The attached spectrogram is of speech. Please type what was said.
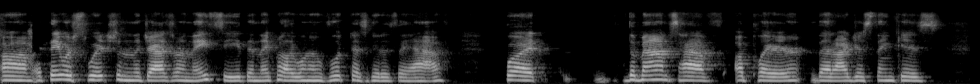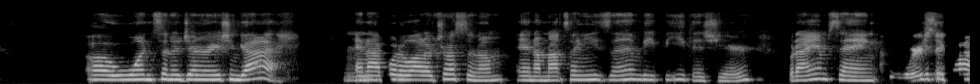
Um, if they were switched and the Jazz are in the eighth seed, then they probably wouldn't have looked as good as they have. But the Mavs have a player that I just think is a once in a generation guy. Mm. And I put a lot of trust in him. And I'm not saying he's the MVP this year, but I am saying he's, a guy,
